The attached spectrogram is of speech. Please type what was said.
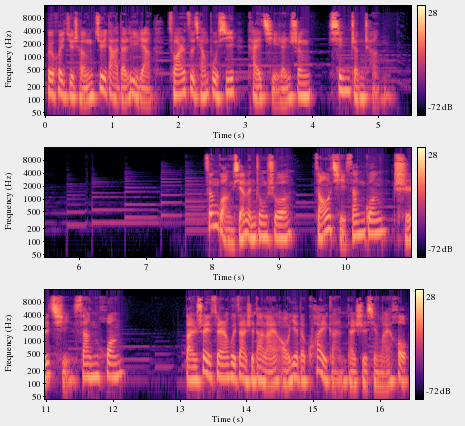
会汇聚成巨大的力量，从而自强不息，开启人生新征程。增广贤文中说：“早起三光，迟起三荒。”晚睡虽然会暂时带来熬夜的快感，但是醒来后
